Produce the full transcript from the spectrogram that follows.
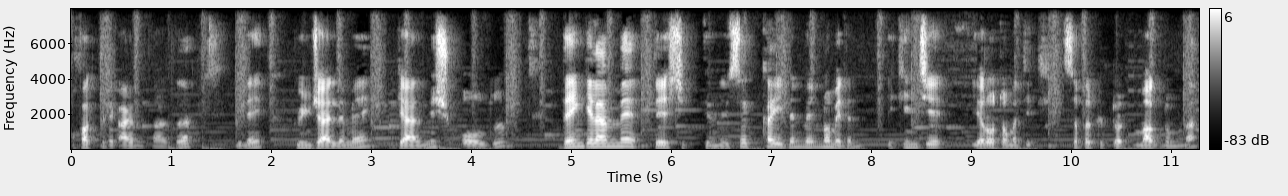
ufak tefek ayrıntılarda yine güncelleme gelmiş oldu. Dengelenme değişikliklerinde ise Kaid'in ve Nomed'in ikinci yarı otomatik 0.44 Magnum'una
